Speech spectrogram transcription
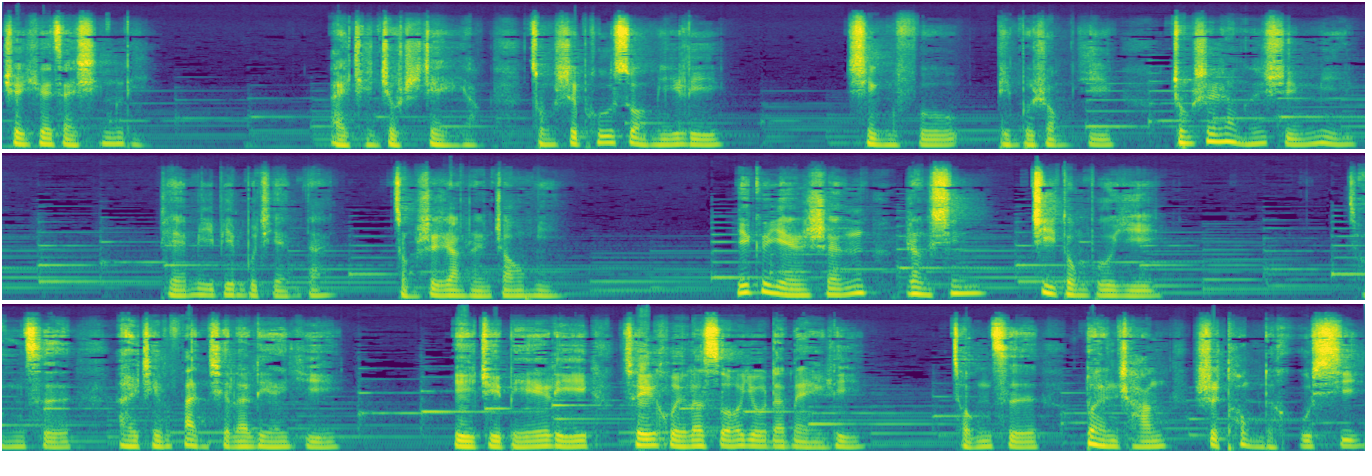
却越在心里。爱情就是这样，总是扑朔迷离。幸福并不容易，总是让人寻觅；甜蜜并不简单，总是让人着迷。一个眼神，让心。悸动不已。从此，爱情泛起了涟漪，一句别离摧毁了所有的美丽。从此，断肠是痛的呼吸。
